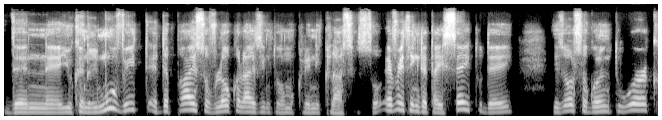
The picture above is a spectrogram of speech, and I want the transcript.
then uh, you can remove it at the price of localizing to homoclinic classes. So everything that I say today is also going to work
